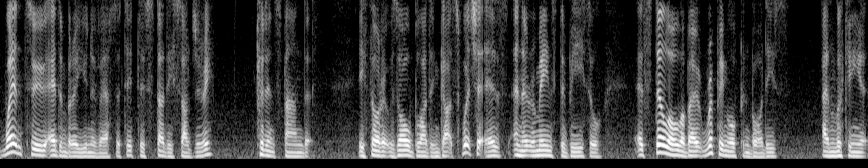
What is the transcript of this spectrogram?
went to Edinburgh University to study surgery, couldn't stand it. He thought it was all blood and guts, which it is, and it remains to be so. It's still all about ripping open bodies and looking at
